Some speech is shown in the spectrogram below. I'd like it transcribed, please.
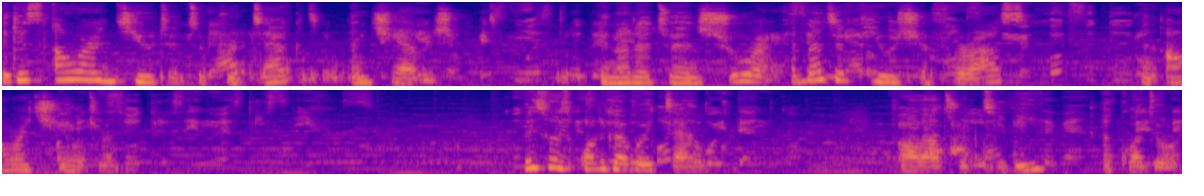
It is our duty to protect and cherish it in order to ensure a better future for us and our children. This was Olga Voitenko for ALLATRA TV, Ecuador.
